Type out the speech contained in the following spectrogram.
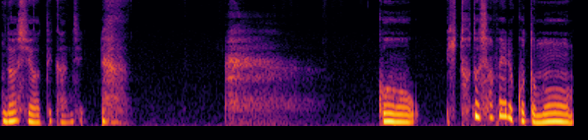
どうしようって感じ。こう、人と喋ることも、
